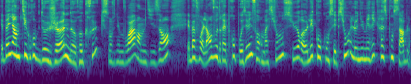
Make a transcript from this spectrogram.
Et eh ben, il y a un petit groupe de jeunes recrues qui sont venus me voir en me disant, eh ben voilà, on voudrait proposer une formation sur l'éco-conception et le numérique responsable.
